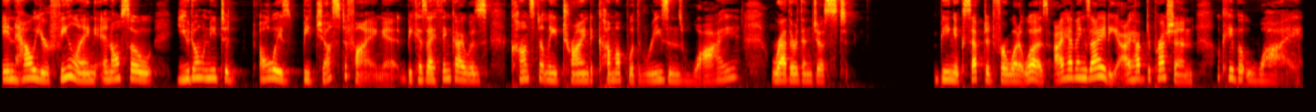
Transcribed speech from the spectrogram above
in how you're feeling and also you don't need to always be justifying it because I think I was constantly trying to come up with reasons why rather than just being accepted for what it was. I have anxiety, I have depression. Okay, but why?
